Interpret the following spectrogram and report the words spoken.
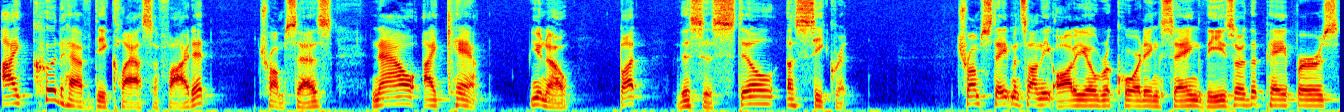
I could have declassified it, Trump says. Now I can't, you know, but this is still a secret. Trump's statements on the audio recording saying these are the papers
